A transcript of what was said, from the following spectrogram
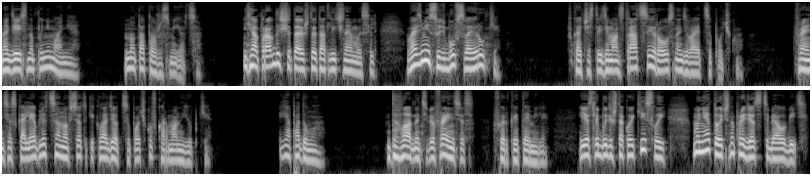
надеясь на понимание. Но та тоже смеется. «Я правда считаю, что это отличная мысль. Возьми судьбу в свои руки». В качестве демонстрации Роуз надевает цепочку. Фрэнсис колеблется, но все таки кладет цепочку в карман юбки. «Я подумаю». «Да ладно тебе, Фрэнсис», — фыркает Эмили. «Если будешь такой кислый, мне точно придется тебя убить».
